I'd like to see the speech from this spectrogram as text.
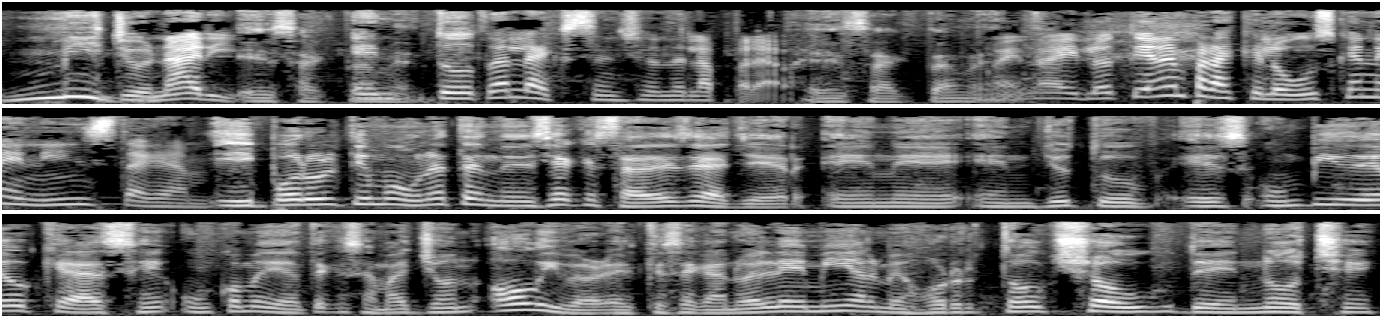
millonario. Exactamente. En toda la extensión de la palabra. Exactamente. Bueno, ahí lo tienen para que lo busquen en Instagram. Y por último, una tendencia que está desde ayer en, eh, en YouTube es un video que hace un comediante que se llama John Oliver, el que se ganó el Emmy al mejor talk show de noche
